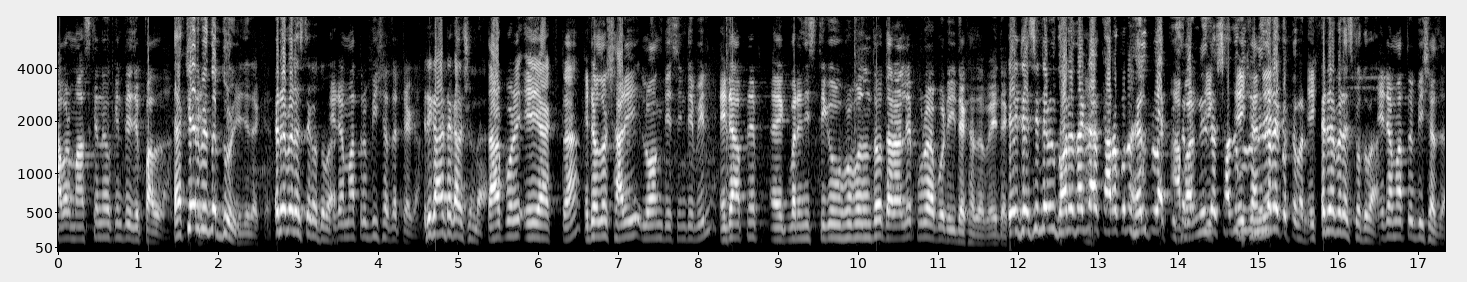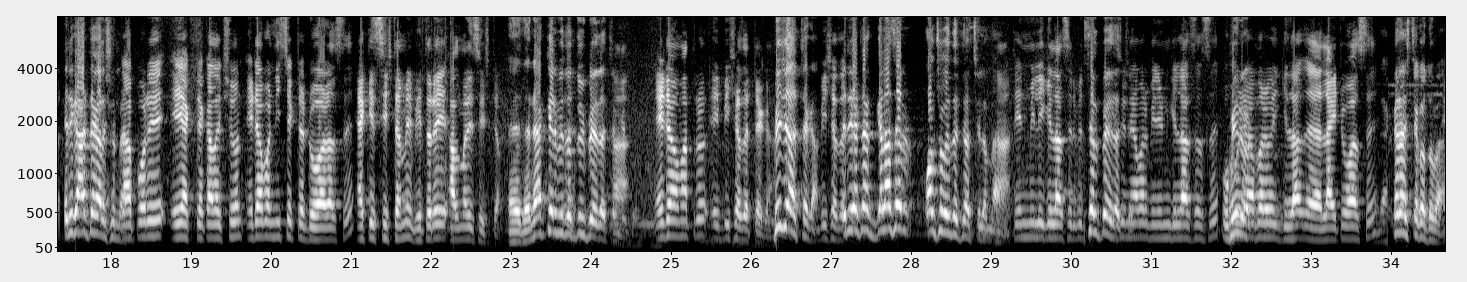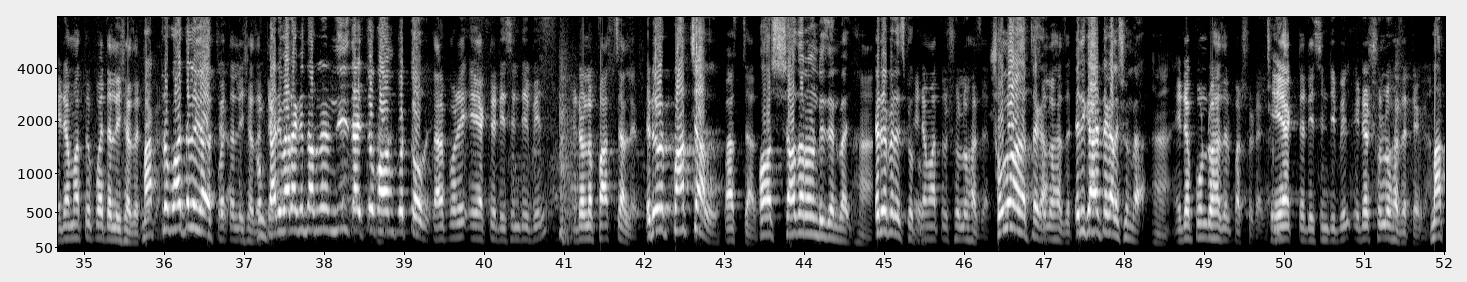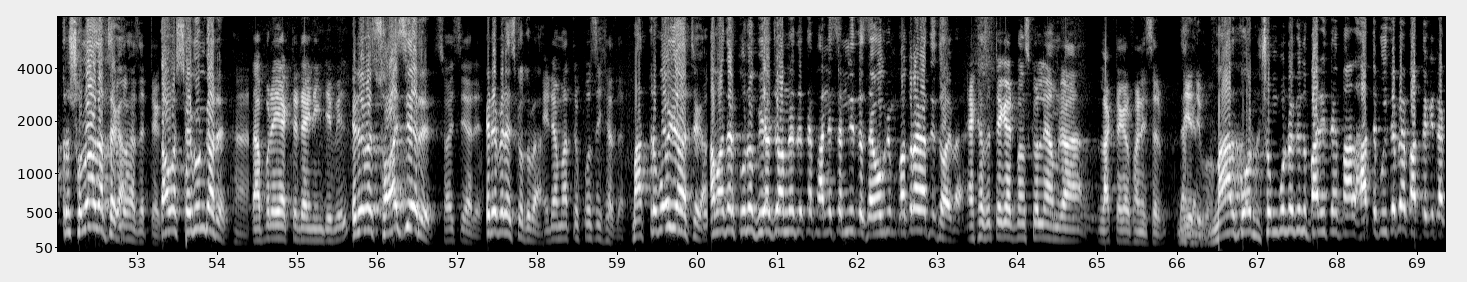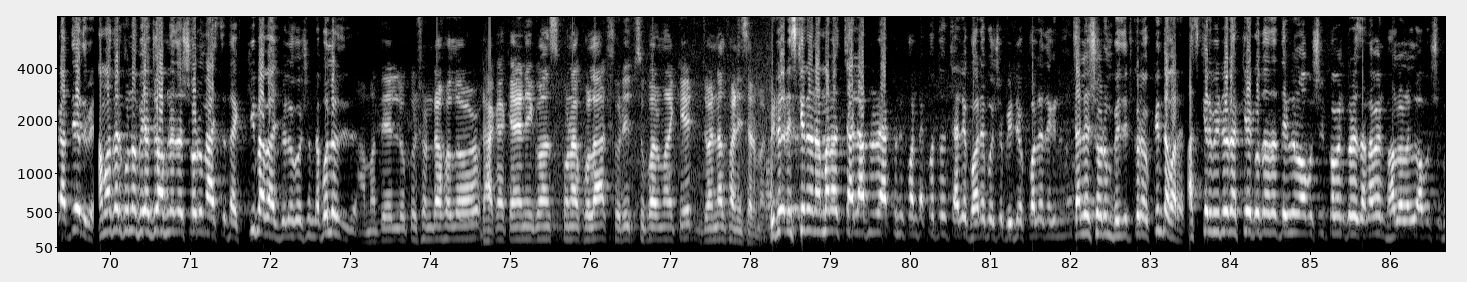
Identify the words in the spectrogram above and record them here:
আবার মাঝখানেও কিন্তু এই যে পাল্লা। একের ভিতর দুই? এই যে দেখেন। এটা কত ভাই? এটা মাত্র বিশ হাজার টাকা। এদিকে আরেকটা কালেকশন ভাই। তারপরে এই একটা এটা হলো শাড়ি লং ড্রেসিং টেবিল এটা আপনি একবারে নিচ থেকে উপর পর্যন্ত দাঁড়ালে পুরো বডি দেখা যাবে এই দেখেন। এই ড্রেসিং টেবিল ঘরে থাকলে আর কারও কোনো হেল্প লাগতেছে না। নিজের সাজু নিজেরাই করতে পারে এটা কত ভাই? এটা মাত্র বিশ হাজার। এদিকে আরেকটা কালেকশন তারপরে এই একটা কালেকশন এটা আবার নিচে একটা ডোয়ার আছে একই সিস্টেমে ভিতরে আলমারি সিস্টেম একের ভিতর দুই পেয়ে যাচ্ছে হ্যাঁ। এটাও মাত্র এই বিশ হাজার টাকা। বিশ হাজার টাকা। 20,000 এদিকে একটা গ্লাসের অল্প করে দেখতে পাচ্ছিলাম না। হ্যাঁ মিলি গ্লাসের Sell পেয়ে যাচ্ছে। আবার মিরন গ্লাস আছে। উপরে আবার ওই গ্লাস লাইটও আছে। প্রাইসটা কত ভাই? এটা মাত্র পঁয়তাল্লিশ হাজার টাকা। মাত্র পঁয়তাল্লিশ হাজার টাকা। 45,000 গাড়ি ভাড়া কিন্তু আপনার নিজ দায়িত্ব বহন করতে হবে। তারপরে এই একটা ড্রেসিং টেবিল এটা হলো পাঁচ চালের। এটা হলো পাঁচ চাল। পাঁচ চাল। অসাধারণ ডিজাইন ভাই। হ্যাঁ। এটা প্রাইস কত? এটা মাত্র ষোলো হাজার। ষোলো হাজার টাকা। 16,000 এদিকে আরেকটা কালেকশন ভাই। হ্যাঁ এটা পনেরো হাজার পাঁচশো টাকা। এই একটা ড্রেসিং টেবিল এটা ষোলো হাজার টাকা। মাত্র ষোলো হাজার টাকা। 16,000 টাকা। তাও সেগুন কাঠের। হ্যাঁ তারপরে একটা ডাইনিং টেবিল। এটা ভাই ছয় চেয়ারের। ছয় চেয়ারের। এটা প্রাইস কত ভাই? এটা মাত্র পঁচিশ হাজার। মাত্র পঁচিশ হাজার টাকা। আমাদের কোনো বিয়ের জন্য আপনাদের ফার্নিচার নিতে চাই অগ্রিম কত টাকা দিতে হয় ভাই? এক হাজার টাকা অ্যাডভান্স করলে আমরা লাখ টাকার ফার্নিচার দিয়ে দিব। মাল পর সম্পূর্ণ কিন্তু বাড়িতে মাল হাতে বুঝতে পারে বাদ বাকি টাকা দিয়ে দেবে। আমাদের কোনো বিয়ের জন্য আপনাদের শোরুমে আসতে থাকে কীভাবে আসবে লোকেশনটা বলে দিতে? আমাদের লোকেশনটা হলো Dhaka Keraniganj Konakhola Sharif super market Joynal furniture market ভিডিওর স্ক্রিনে নাম্বার চাইলে আপনারা এখনই কন্ট্যাক্ট করতে চাইলে ঘরে বসে ভিডিও কলে দেখে চাইলে শোরুম ভিজিট করেও কিনতে পারেন। আজকের ভিডিওটা কে কোথাতে দেখবেন অবশ্যই কমেন্ট করে জানাবেন। ভালো লাগলে অবশ্যই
